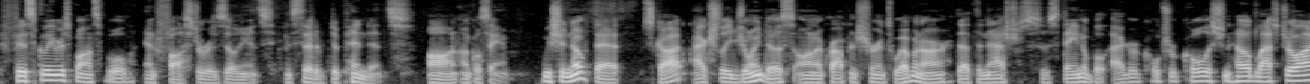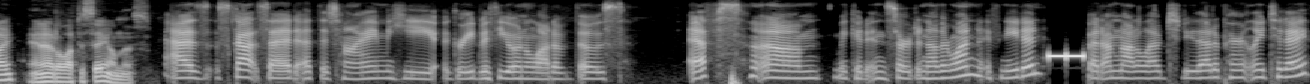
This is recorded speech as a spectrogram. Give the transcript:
fiscally responsible, and foster resilience instead of dependence on Uncle Sam. We should note that Scott actually joined us on a crop insurance webinar that the National Sustainable Agriculture Coalition held last July and had a lot to say on this. As Scott said at the time, he agreed with you on a lot of those F's. Um, we could insert another one if needed, but I'm not allowed to do that apparently today.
